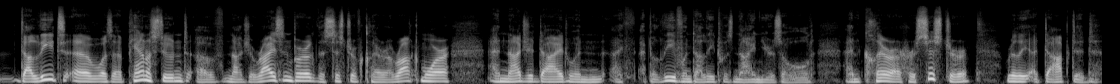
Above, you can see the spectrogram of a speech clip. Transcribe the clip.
Dalit uh, was a piano student of Nadia Reisenberg, the sister of Clara Rockmore, and Nadia died when I, I believe when Dalit was nine years old, and Clara, her sister, really adopted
